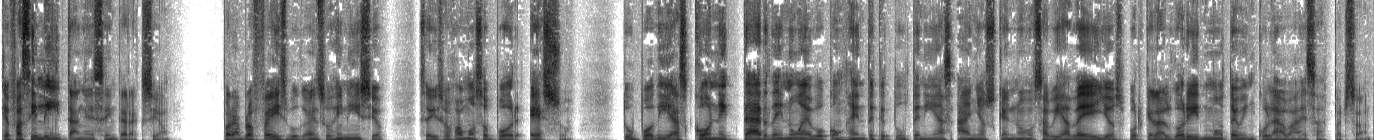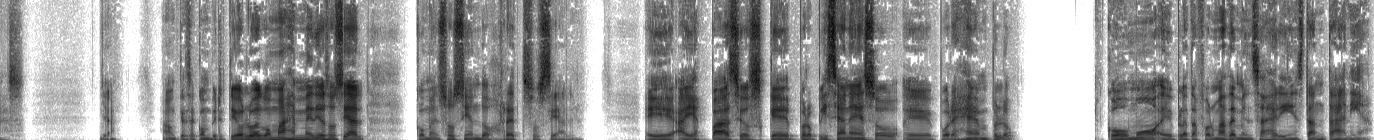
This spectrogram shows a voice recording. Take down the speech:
que facilitan esa interacción. Por ejemplo, Facebook en sus inicios se hizo famoso por eso. Tú podías conectar de nuevo con gente que tú tenías años que no sabías de ellos porque el algoritmo te vinculaba a esas personas. ¿Ya? Aunque se convirtió luego más en medio social, comenzó siendo red social. Eh, hay espacios que propician eso, eh, por ejemplo, como eh, plataformas de mensajería instantánea.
